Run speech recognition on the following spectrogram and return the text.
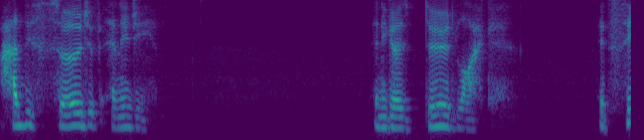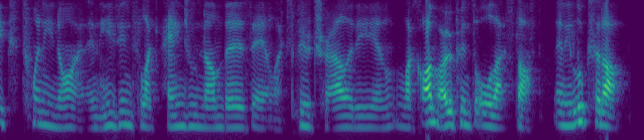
i had this surge of energy and he goes dude like it's 629 and he's into like angel numbers and like spirituality and like I'm open to all that stuff. And he looks it up.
